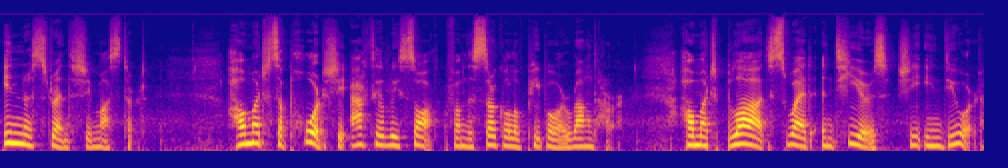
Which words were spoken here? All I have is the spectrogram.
inner strength she mustered, how much support she actively sought from the circle of people around her, how much blood, sweat, and tears she endured,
